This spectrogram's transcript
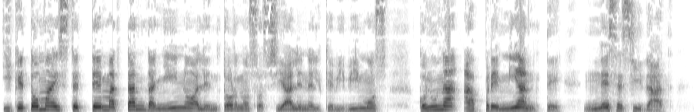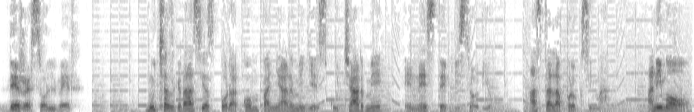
y que toma este tema tan dañino al entorno social en el que vivimos con una apremiante necesidad de resolver. Muchas gracias por acompañarme y escucharme en este episodio. Hasta la próxima. ¡Ánimo!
